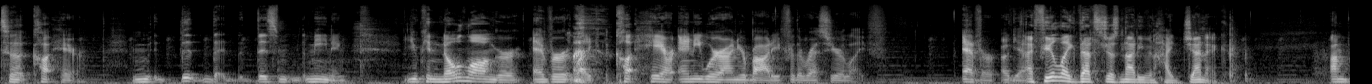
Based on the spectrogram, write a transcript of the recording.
to cut hair. M- th- th- This meaning, you can no longer ever like cut hair anywhere on your body for the rest of your life, ever again. I feel like that's just not even hygienic. I'm.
